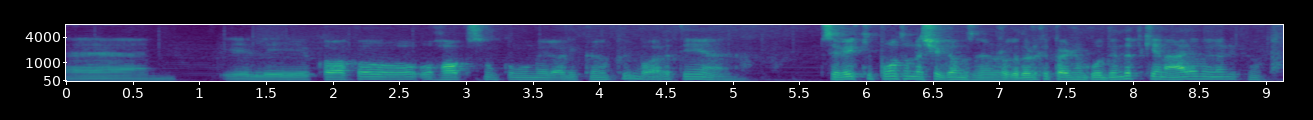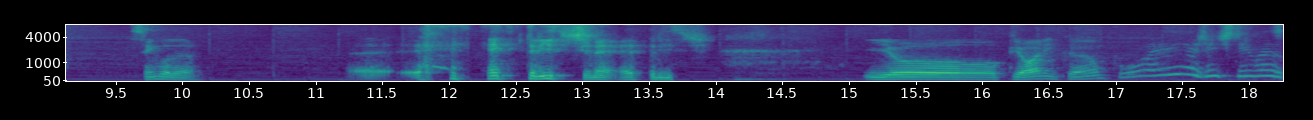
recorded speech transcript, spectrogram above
é, ele coloca o, o Robson como o melhor em campo, embora tenha. Você vê que ponto nós chegamos, né? Um jogador que perde um gol dentro da pequena área é o melhor em campo, sem goleiro. é, é triste, né? É triste. E o pior em campo, aí a gente tem mais,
